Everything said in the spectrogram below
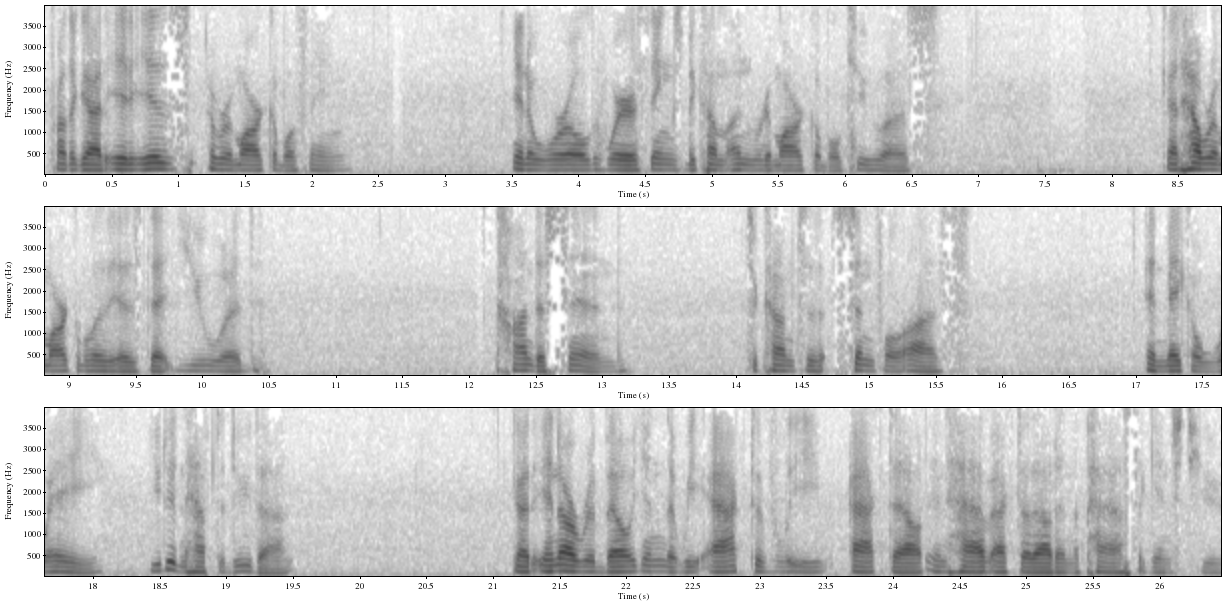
Father God, it is a remarkable thing in a world where things become unremarkable to us. God, how remarkable it is that you would condescend to come to sinful us and make a way. You didn't have to do that. God, in our rebellion that we actively act out and have acted out in the past against you.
